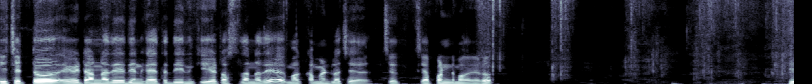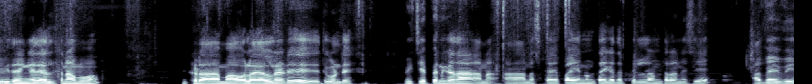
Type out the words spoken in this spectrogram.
ఈ చెట్టు ఏటన్నది దీనికైతే దీనికి ఏట వస్తుంది అన్నది మాకు కమెంట్లో చెప్పండి మా మీరు ఈ విధంగా వెళ్తున్నాము. ఇక్కడ మా వాళ్ళు ఆల్రెడీ ఎత్తుకోండి మీకు చెప్పాను కదా అన ఆ అనసకాయ పైన ఉంటాయి కదా పిల్లలు అంటారు అనేసి. అవే ఇవి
